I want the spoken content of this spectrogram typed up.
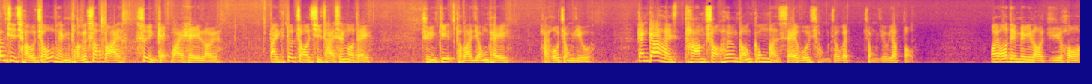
今次籌組平台嘅失敗雖然極為氣餒，但亦都再次提醒我哋團結同埋勇氣係好重要，更加係探索香港公民社會重組嘅重要一步，為我哋未來如何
